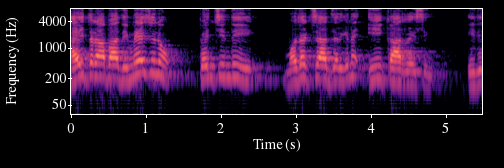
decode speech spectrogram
హైదరాబాద్ ఇమేజ్ను పెంచింది మొదటిసారి జరిగిన ఈ కార్ రేసింగ్. ఇది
